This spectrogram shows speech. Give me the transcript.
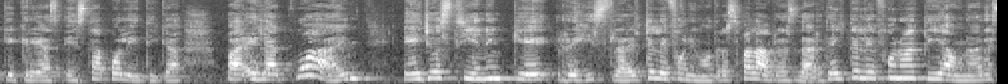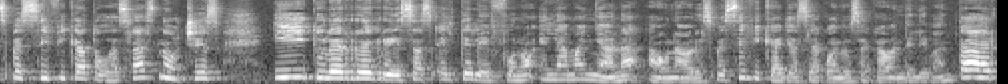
que creas esta política en la cual ellos tienen que registrar el teléfono, en otras palabras, darte el teléfono a ti a una hora específica todas las noches y tú le regresas el teléfono en la mañana a una hora específica, ya sea cuando se acaban de levantar.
